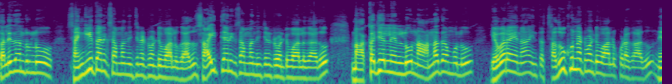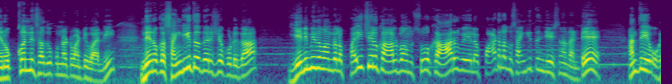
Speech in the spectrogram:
తల్లిదండ్రులు సంగీతానికి సంబంధించినటువంటి వాళ్ళు కాదు సాహిత్యానికి సంబంధించినటువంటి వాళ్ళు కాదు నా అక్క చెల్లెళ్ళు నా అన్నదమ్ములు ఎవరైనా ఇంత చదువుకున్నటువంటి వాళ్ళు కూడా కాదు నేను ఒక్కరిని చదువుకున్నటువంటి వాడిని. నేను ఒక సంగీత దర్శకుడిగా ఎనిమిది వందల పైచిలకు ఆల్బమ్స్ ఒక ఆరు వేల పాటలకు సంగీతం చేసినానంటే అంతే ఒక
